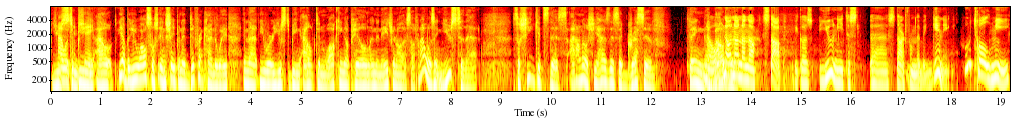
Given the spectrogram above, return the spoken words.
used was to in being shape. out. Yeah, but you were also in shape in a different kind of way in that you were used to being out and walking uphill in the nature and all that stuff. And I wasn't used to that. So she gets this. I don't know. She has this aggressive thing No, about no, her. no, no, no. Stop. Because you need to st- uh, start from the beginning. Who told me,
